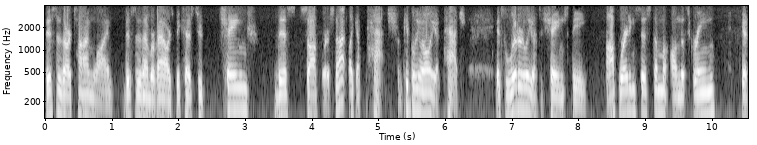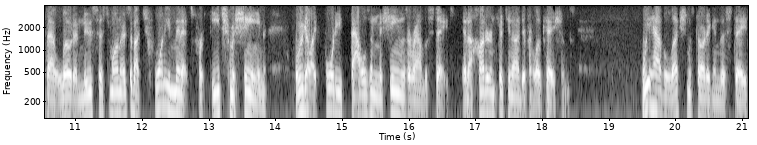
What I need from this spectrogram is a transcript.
this is our timeline. This is the number of hours because to change this software, it's not like a patch. For people who only a patch, it's literally you have to change the operating system on the screen. You have to load a new system on there. It's about 20 minutes for each machine. And we've got like 40,000 machines around the state in 159 different locations. We have elections starting in the state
